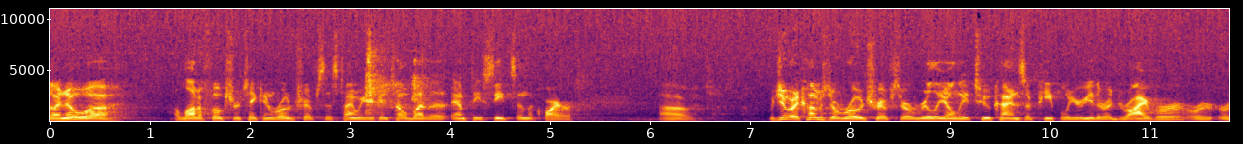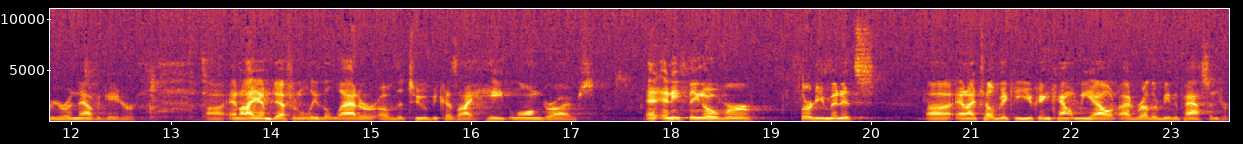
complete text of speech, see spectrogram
So I know uh, a lot of folks are taking road trips this time, you can tell by the empty seats in the choir. Uh, but you know, when it comes to road trips, there are really only two kinds of people. You're either a driver or, or you're a navigator. Uh, and I am definitely the latter of the two because I hate long drives. A- anything over 30 minutes, uh, and I tell Vicki, you can count me out, I'd rather be the passenger.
